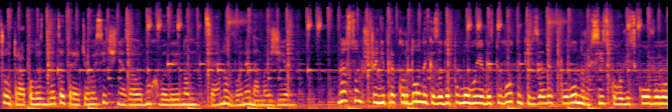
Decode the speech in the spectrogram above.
що трапилось 23 січня за одну хвилину. Це новини на межі. На Сумщині прикордонники за допомогою безпілотників взяли в полон російського військового.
